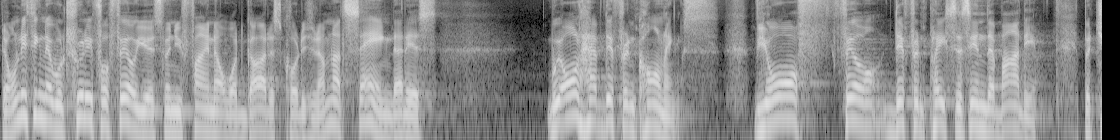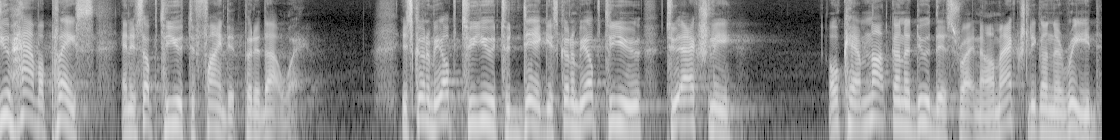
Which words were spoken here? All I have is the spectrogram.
The only thing that will truly fulfill you is when you find out what God has called you to. I'm not saying that is, we all have different callings. We all fill different places in the body. But you have a place, and it's up to you to find it, put it that way. It's going to be up to you to dig. It's going to be up to you to actually, okay, I'm not going to do this right now. I'm actually going to read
